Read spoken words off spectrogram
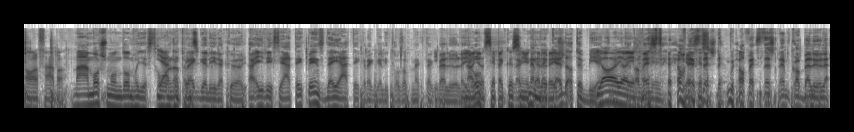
alfába. Már most mondom, hogy ezt holnap reggelire kör. Egyrészt játékpénz, de játék reggelit hozok nektek belőle. jó? Nagyon szépen köszönjük Nem neked, is. a többiek. Ja, ja, a, értem, veszt, értem. a, vesztes nem, a vesztes nem kap belőle.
